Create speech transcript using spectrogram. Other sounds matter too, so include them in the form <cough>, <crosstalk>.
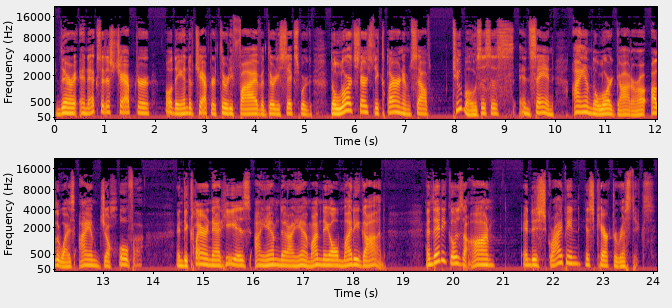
there in Exodus chapter, oh, the end of chapter 35 and 36, where the Lord starts declaring himself to Moses and saying, I am the Lord God, or otherwise, I am Jehovah, and declaring that He is, I am that I am. I'm the Almighty God. And then he goes on in describing his characteristics,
